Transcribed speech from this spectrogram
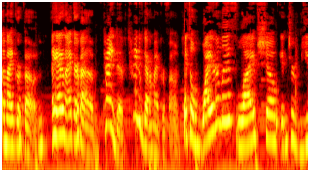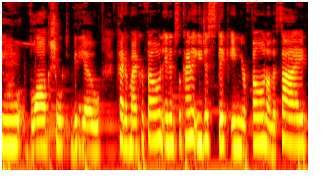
a microphone. I got a microphone. Kind of. Kind of got a microphone. It's a wireless live show interview vlog short video kind of microphone. And it's the kind that you just stick in your phone on the side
